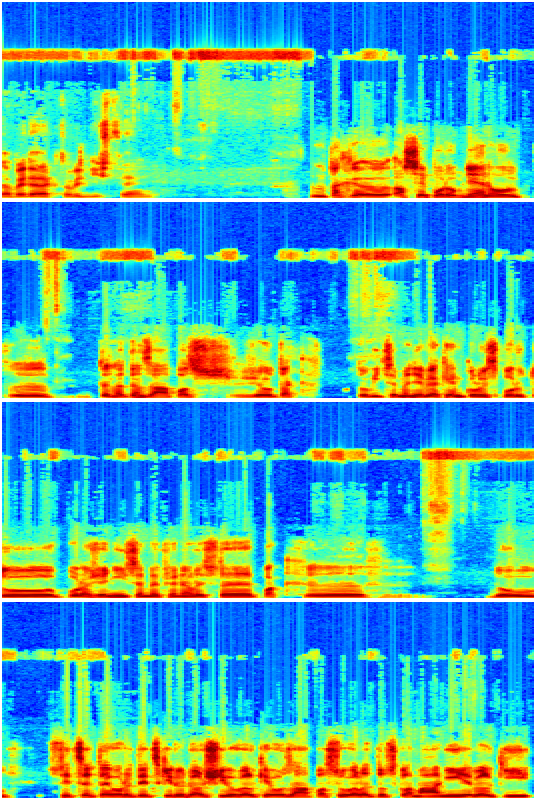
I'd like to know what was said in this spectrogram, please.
Davide, jak to vidíš ty? No tak uh, asi podobně, no. Uh, tenhle ten zápas, že jo, tak to víceméně v jakémkoliv sportu poražení semifinalisté pak e, jdou sice teoreticky do dalšího velkého zápasu, ale to zklamání je velký.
